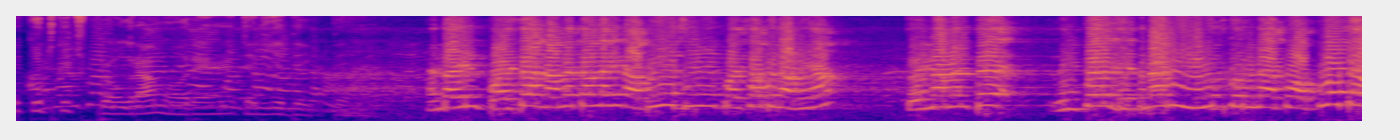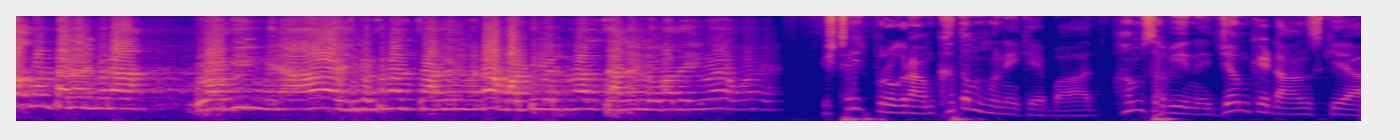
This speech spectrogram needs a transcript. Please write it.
स्टेज में कुछ कुछ प्रोग्राम हो रहे हैं चलिए देखते हैं ಎಂದ ಇಲ್ಲಿ ಪೈಸಾ ನಮ್ಮ ತಾಲ ಈಗ ಅಭಿವೃದ್ಧಿ ಪೈಸಾ ಬು ನಮಯ तो ina mente नितर जितना भी यूथ को मिला तो अपने तो अकाउंट टैलेंट मिला ब्लॉगिंग मिला एजुकेशनल चैनल मिला मोटिवेशनल चैनल हुआ दै हुआ है स्टेज प्रोग्राम खत्म होने के बाद हम सभी ने जम के डांस किया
